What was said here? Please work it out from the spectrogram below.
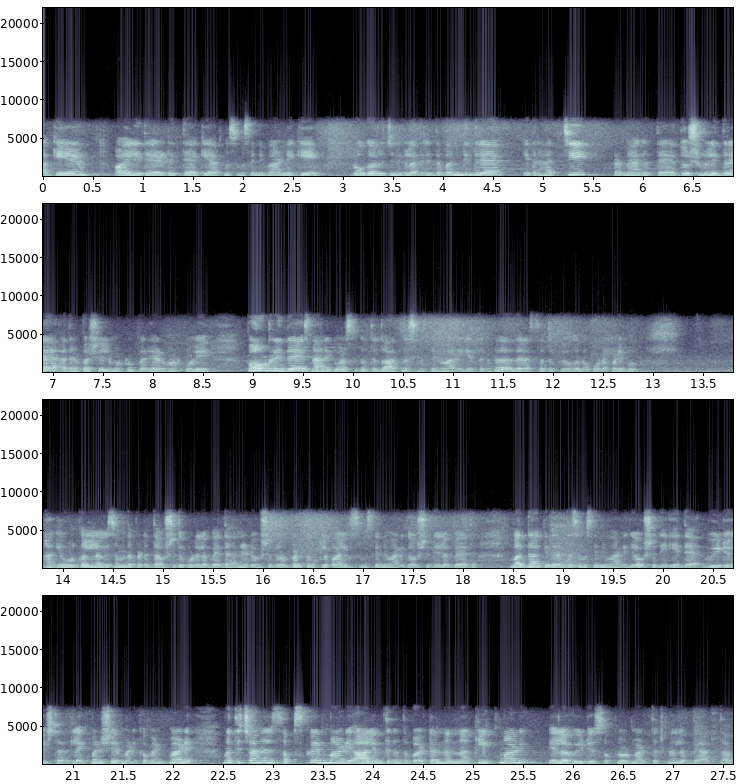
ಹಾಗೆಯೇ ಆಯಿಲ್ ಇದೆ, ಎರಡು ರೀತಿಯಾಗಿ ಆತ್ಮ ಸಮಸ್ಯೆ ನಿವಾರಣೆಗೆ ರೋಗ ರುಜಿನಗಳು ಅದರಿಂದ ಬಂದಿದ್ರೆ ಇದನ್ನು ಹಚ್ಚಿ ಕಡಿಮೆ ಆಗುತ್ತೆ. ದೋಷಗಳಿದ್ರೆ ಅದನ್ನ ಪರಿಶೀಲನೆ ಮಾಡ್ಕೊಂಡು ಪರಿಹಾರ ಮಾಡ್ಕೊಳ್ಳಿ. ಪೌಡ್ರ್ ಇದೆ, ಸ್ನಾನಕ್ಕೆ ಬಳಸ್ತಕ್ಕಂಥದ್ದು ಆತ್ಮ ಸಮಸ್ಯೆ ನಿವಾರಣೆಗೆ ಇರ್ತಕ್ಕಂಥ ಅದರ ಸದುಪಯೋಗವನ್ನು ಕೂಡ ಪಡಿಬೋದು. ಹಾಗೆ ಉಳ್ಕಲ್ ನೋವಿಗೆ ಸಂಬಂಧಪಟ್ಟಂತ ಔಷಧಿ ಕೂಡ ಲಭ್ಯ ಇದೆ ಹನ್ನೆರಡು ಔಷಧಿ ಒಳಪಟ್ಟ ಮಕ್ಕಳ ಬಾಲಿಕ ಸಮಸ್ಯೆ ನಿವಾರಣೆಗೆ ಔಷಧಿ ಲಭ್ಯ ಇದೆ ಮದ್ದಾಕಿದಂತ ಸಮಸ್ಯೆ ನಿವಾರಣೆಗೆ ಔಷಧಿ ಇದೆ. ವಿಡಿಯೋ ಇಷ್ಟ ಆದರೆ ಲೈಕ್ ಮಾಡಿ ಶೇರ್ ಮಾಡಿ ಕಮೆಂಟ್ ಮಾಡಿ. ಮತ್ತು ಚಾನಲ್ ಸಬ್ಸ್ಕ್ರೈಬ್ ಮಾಡಿ, ಆಲ್ ಎಂಬತಕ್ಕಂಥ ಬಟನ್ ಅನ್ನ ಕ್ಲಿಕ್ ಮಾಡಿ. ಎಲ್ಲ ವಿಡಿಯೋಸ್ ಅಪ್ಲೋಡ್ ಮಾಡಿದ ತಕ್ಷಣ ಲಭ್ಯ ಆಗ್ತವೆ.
